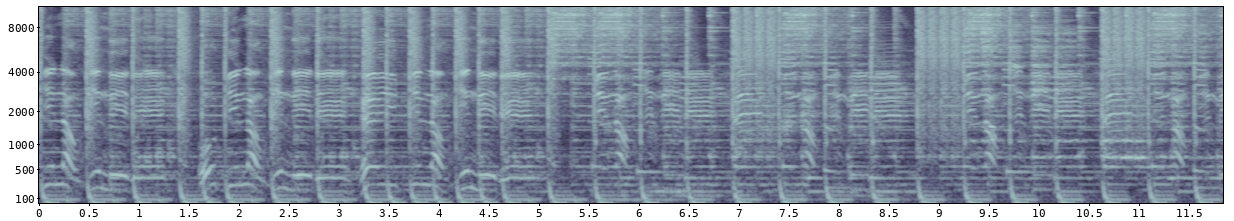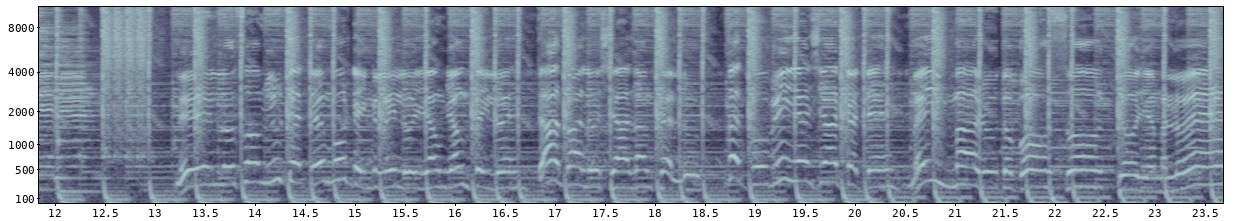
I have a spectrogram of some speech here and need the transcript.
ပြင်းတော့ပြင်းနေတယ်ဟိုပြင်းတော့ပြင်းနေတယ် Hey လေလိုစောမြူးတက်တဲ့မိုးတိမ်ကလေးလိုရောင်ပြောင်းသိမ့်လွယ်ဒါသွားလို့ရှာဆောင်ခက်လို့သက်ကိုပင်ရရှာတတ်တယ်မိမတို့သဘောစောကြောရမလွယ်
